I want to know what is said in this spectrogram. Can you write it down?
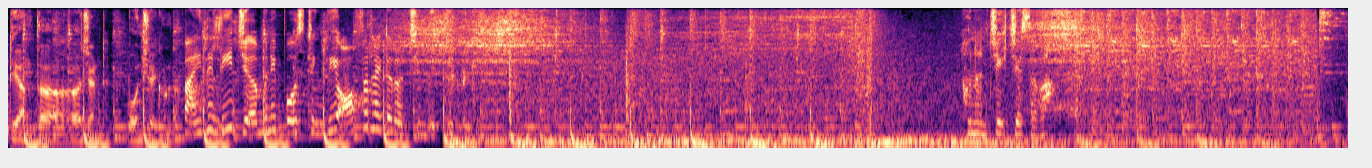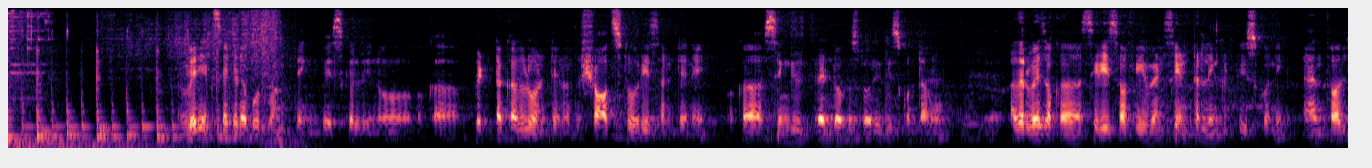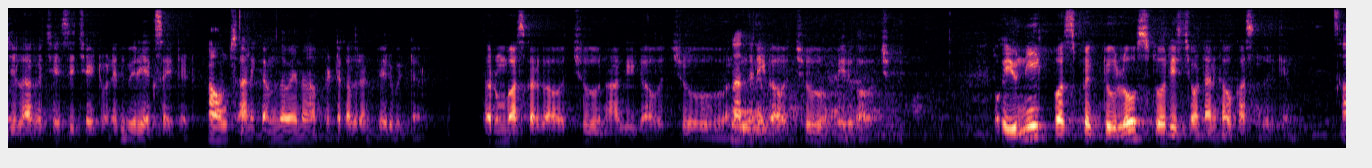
ఏంటి అంత urgent phone చేయకుండా? Finally Germany posting the offer letter వచ్చింది. నువ్వు నన్ను చీట్ చేసావా? Very excited about one thing basically you know ఒక పిట్ట కథలు అంటేనే అంత షార్ట్ స్టోరీస్ అంటేనే ఒక సింగిల్ థ్రెడ్ ఒక స్టోరీ తీసుకుంటాము. అదర్వైజ్ ఒక సిరీస్ ఆఫ్ ఈవెంట్స్ ఇంటర్లింక్డ్ తీసుకొని యాంథాలజీ లాగా చేసి చేయటం అనేది వెరీ ఎక్సైటెడ్ అవును. దానికి అందమైన పిట్ట కథలు అని పేరు పెట్టారు. తరుణ్ భాస్కర్ కావచ్చు నాగి కావచ్చు నందిని కావచ్చు మీరు కావచ్చు. ఒక యునీక్ పర్స్పెక్టివ్లో స్టోరీస్ చూడటానికి అవకాశం దొరికింది.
